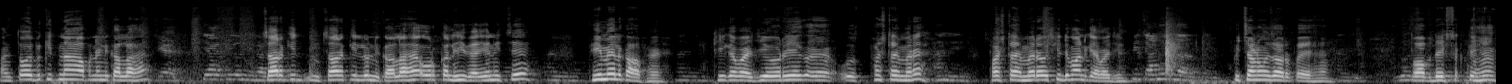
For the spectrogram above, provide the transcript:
हाँ तो अभी कितना आपने निकाला है? चार किलो निकाल चार किलो निकाला है और कल ही ब्याई ये नीचे हाँ फीमेल काफ है हाँ। ठीक है भाई जी और ये फ़र्स्ट टाइमर है? हाँ फ़र्स्ट टाइम है उसकी डिमांड क्या है भाई जी? पचानवे हज़ार रुपये है हाँ। तो आप देख सकते हैं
